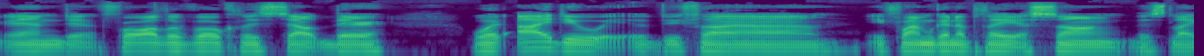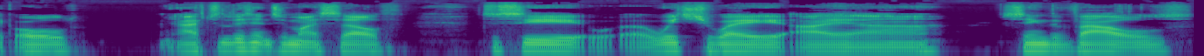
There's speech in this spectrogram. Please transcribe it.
And uh, for all the vocalists out there, what I do if I if I'm gonna play a song that's like old, I have to listen to myself to see uh, which way I uh, sing the vowels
